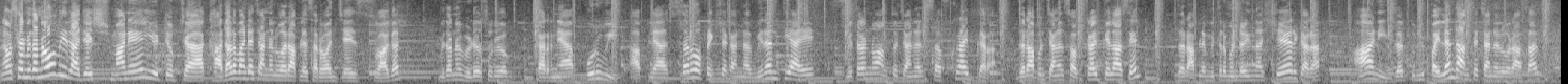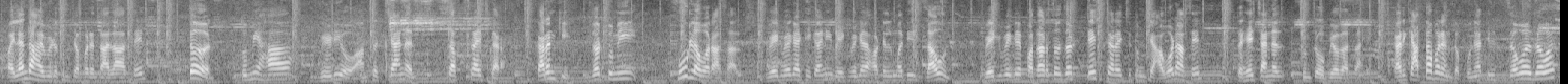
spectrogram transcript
नमस्कार मित्रांनो मी राजेश माने यूट्यूबच्या खादाड भांड्या चॅनलवर आपल्या सर्वांचे स्वागत. मित्रांनो व्हिडिओ सुरू करण्यापूर्वी आपल्या सर्व प्रेक्षकांना विनंती आहे मित्रांनो आमचं चॅनल सबस्क्राईब करा. जर आपण चॅनल सबस्क्राईब केला असेल तर आपल्या मित्रमंडळींना शेअर करा. आणि जर तुम्ही पहिल्यांदा आमच्या चॅनलवर असाल पहिल्यांदा हा व्हिडिओ तुमच्यापर्यंत आला असेल तर तुम्ही हा व्हिडिओ आमचं चॅनल सबस्क्राईब करा. कारण की जर तुम्ही फूड लवर असाल वेगवेगळ्या ठिकाणी वेगवेगळ्या हॉटेलमध्ये जाऊन वेगवेगळे पदार्थ जर टेस्ट करायची तुमची आवड असेल तर हे चॅनल तुमच्या उपयोगाचं आहे. कारण की आत्तापर्यंत पुण्यातील जवळजवळ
